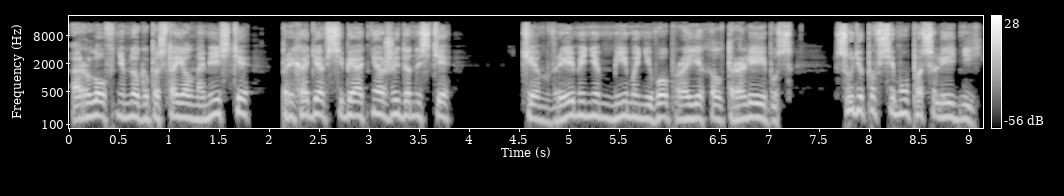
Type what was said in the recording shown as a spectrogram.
Орлов немного постоял на месте, приходя в себя от неожиданности. Тем временем мимо него проехал троллейбус, судя по всему, последний.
